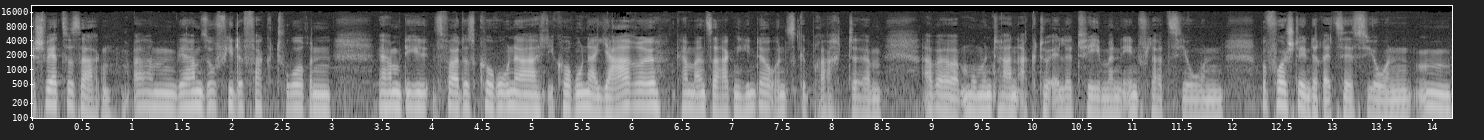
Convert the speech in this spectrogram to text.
Schwer zu sagen. Ähm, wir haben so viele Faktoren. Wir haben die, zwar das Corona, die Corona-Jahre, kann man sagen, hinter uns gebracht, ähm, aber momentan aktuelle Themen, Inflation, bevorstehende Rezession. Hm,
